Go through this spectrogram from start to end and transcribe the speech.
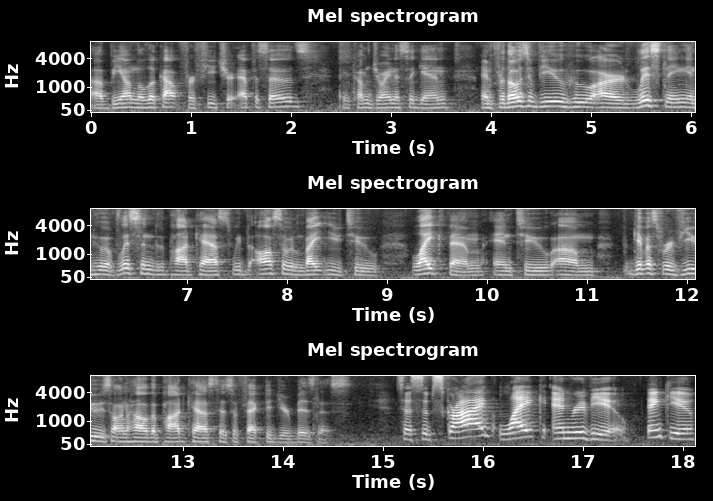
uh, be on the lookout for future episodes and come join us again. And for those of you who are listening and who have listened to the podcast, we'd also invite you to like them and to um, give us reviews on how the podcast has affected your business. So, subscribe, like, and review. Thank you.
